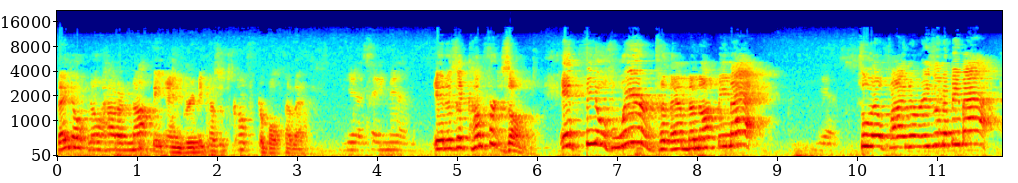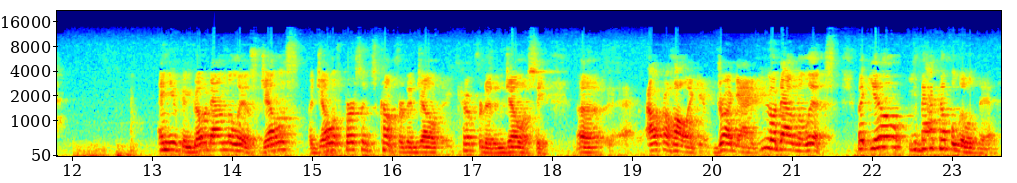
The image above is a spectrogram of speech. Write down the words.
They don't know how to not be angry because it's comfortable to them. Yes, amen. It is a comfort zone. It feels weird to them to not be mad. Yes. So they'll find a reason to be mad. And you can go down the list. Jealous, a jealous person's comforted, jeal- comforted in jealousy. Uh, alcoholic, drug addict. You go down the list. But you know, you back up a little bit.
